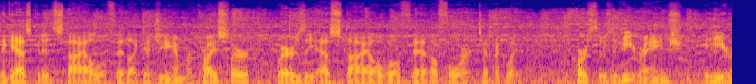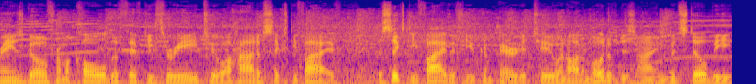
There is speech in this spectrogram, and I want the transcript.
The gasketed style will fit like a GM or Chrysler, whereas the S style will fit a Ford typically. Of course, there's a heat range. The heat range go from a cold of 53 to a hot of 65. The 65, if you compared it to an automotive design, would still be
